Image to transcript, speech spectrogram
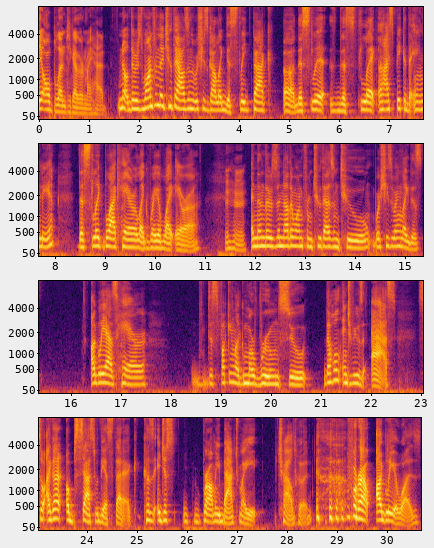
They all blend together in my head. No, there's one from the 2000s where she's got like the sleek back, uh, the slick, the slick. Uh, I speak the English, the slick black hair, like Ray of Light era. Mm-hmm. And then there's another one from 2002 where she's wearing like this ugly ass hair, this fucking like maroon suit. The whole interview is ass. So I got obsessed with the aesthetic because it just brought me back to my childhood for how ugly it was.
